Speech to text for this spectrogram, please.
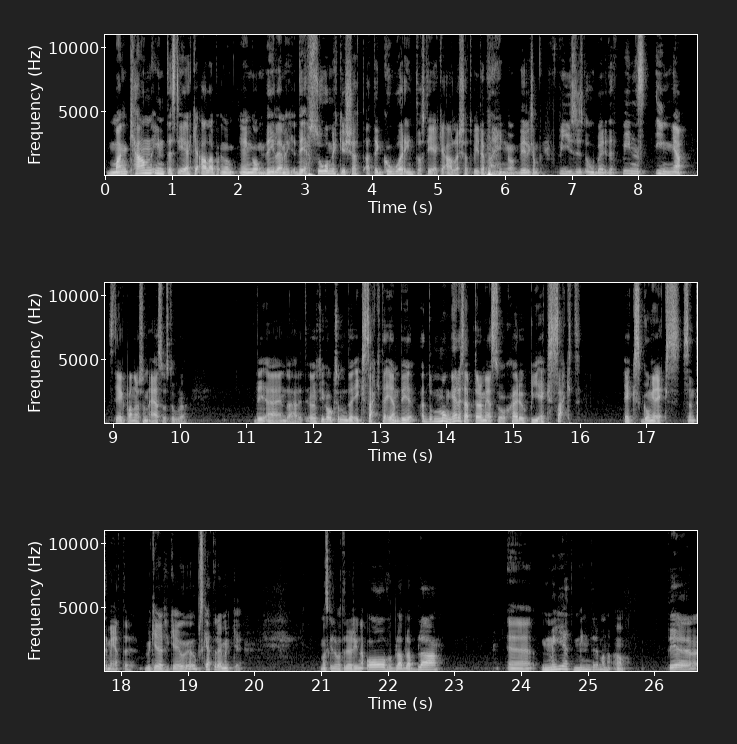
Man kan inte steka alla på en gång, det gillar jag mycket. Det är så mycket kött att det går inte att steka alla köttbitar på en gång. Det är liksom fysiskt omöjligt. Det finns inga stekpannor som är så stora. Det är ändå härligt. Jag tycker också om det exakta igen. Det är, många recept där de är så, skär upp i exakt x gånger x centimeter. Vilket jag tycker, jag uppskattar det mycket. Man ska låta det rinna av, och bla bla bla. Eh, med mindre man har, ja. Det,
